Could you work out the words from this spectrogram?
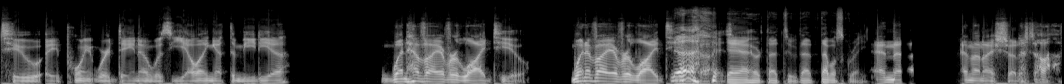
to a point where Dana was yelling at the media. When have I ever lied to you? When have I ever lied to yeah. you guys? yeah, I heard that too. That that was great. And then and then I shut it off.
